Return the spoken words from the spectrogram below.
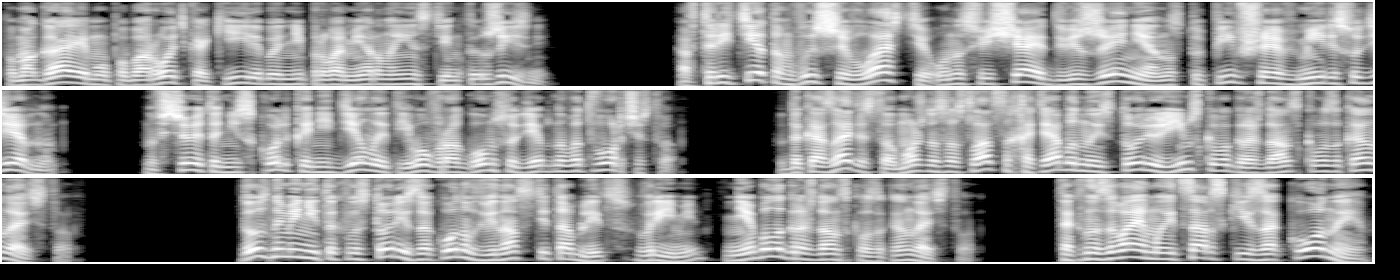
помогая ему побороть какие-либо неправомерные инстинкты жизни. Авторитетом высшей власти он освещает движение, наступившее в мире судебном. Но все это нисколько не делает его врагом судебного творчества. В доказательство можно сослаться хотя бы на историю римского гражданского законодательства. До знаменитых в истории законов 12 таблиц в Риме не было гражданского законодательства. Так называемые царские законы,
